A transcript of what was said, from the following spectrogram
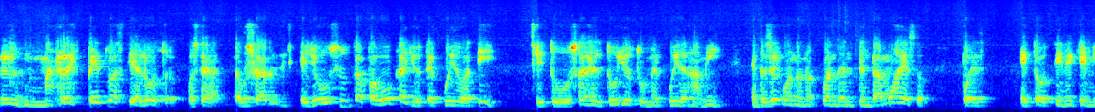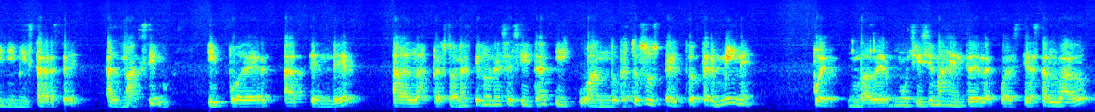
más respeto hacia el otro. O sea, usar, que yo use un tapaboca, yo te cuido a ti. Si tú usas el tuyo, tú me cuidas a mí. Entonces, cuando, cuando entendamos eso, pues esto tiene que minimizarse al máximo y poder atender a las personas que lo necesitan y cuando esto, esto termine, pues va a haber muchísima gente de la cual se ha salvado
